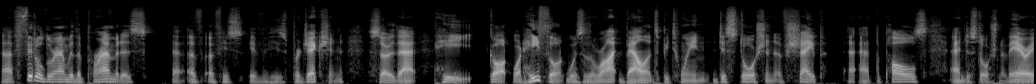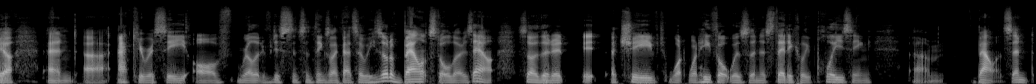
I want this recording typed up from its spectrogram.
uh, fiddled around with the parameters of, of his of his projection so that he got what he thought was the right balance between distortion of shape at the poles and distortion of area and uh, accuracy of relative distance and things like that. So he sort of balanced all those out so that it, it achieved what, what he thought was an aesthetically pleasing um, balance. And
